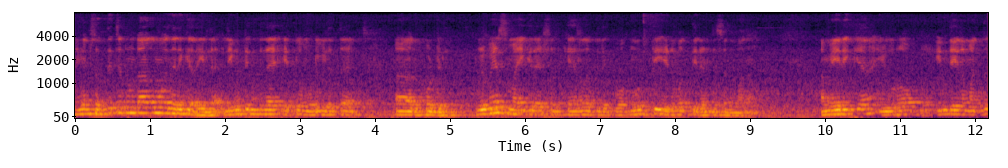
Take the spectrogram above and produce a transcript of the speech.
നിങ്ങൾ ശ്രദ്ധിച്ചിട്ടുണ്ടാകുമോ എന്ന് എനിക്കറിയില്ല. ലിങ്ക്ഡിന്റെ ഏറ്റവും ഒടുവിലത്തെ റിപ്പോർട്ടിൽ. റിവേഴ്സ് മൈഗ്രേഷൻ കേരളത്തിൽ ഇപ്പോൾ നൂറ്റി എഴുപത്തി രണ്ട് ശതമാനമാണ്. അമേരിക്ക യൂറോപ്പ് ഇന്ത്യയിലെ മറ്റ്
